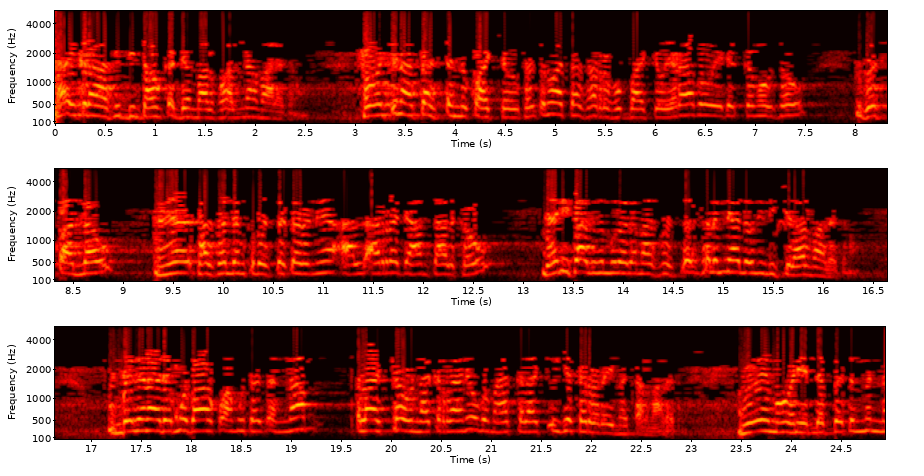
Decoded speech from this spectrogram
ታይክራ ሲድን ታውን ቀደም አልፏልና ማለት ነው ሰዎችን አታስጨንቋቸው ተጽዕኖ አታሳርፉባቸው። የራበው የደከመው ሰው በስጣላው እኔ ታሰለምክ በስተቀር እኔ አልረዳህም ታልከው ለኒፋቅ ዝም ብሎ ለማስመሰል ሰለም ያለው ሊል ይችላል ማለት ነው። እንደገና ደግሞ በአቋሙ ተጸናም ጥላቻውና ቅራኔው በመሐከላቸው እየከረረ ይመጣል ማለት ነው። ይሄ መሆን የለበትምና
